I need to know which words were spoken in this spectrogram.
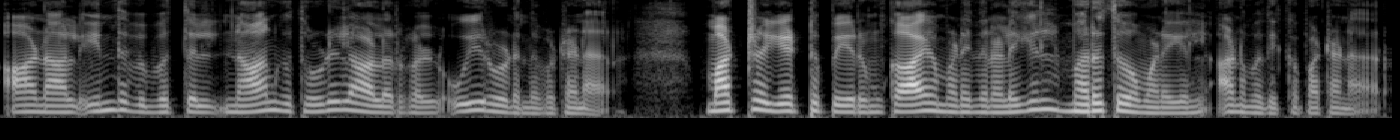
ஆனால் இந்த விபத்தில் நான்கு தொழிலாளர்கள் உயிரிழந்துவிட்டனர். மற்ற எட்டு பேரும் காயமடைந்த நிலையில் மருத்துவமனையில் அனுமதிக்கப்பட்டனர்.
